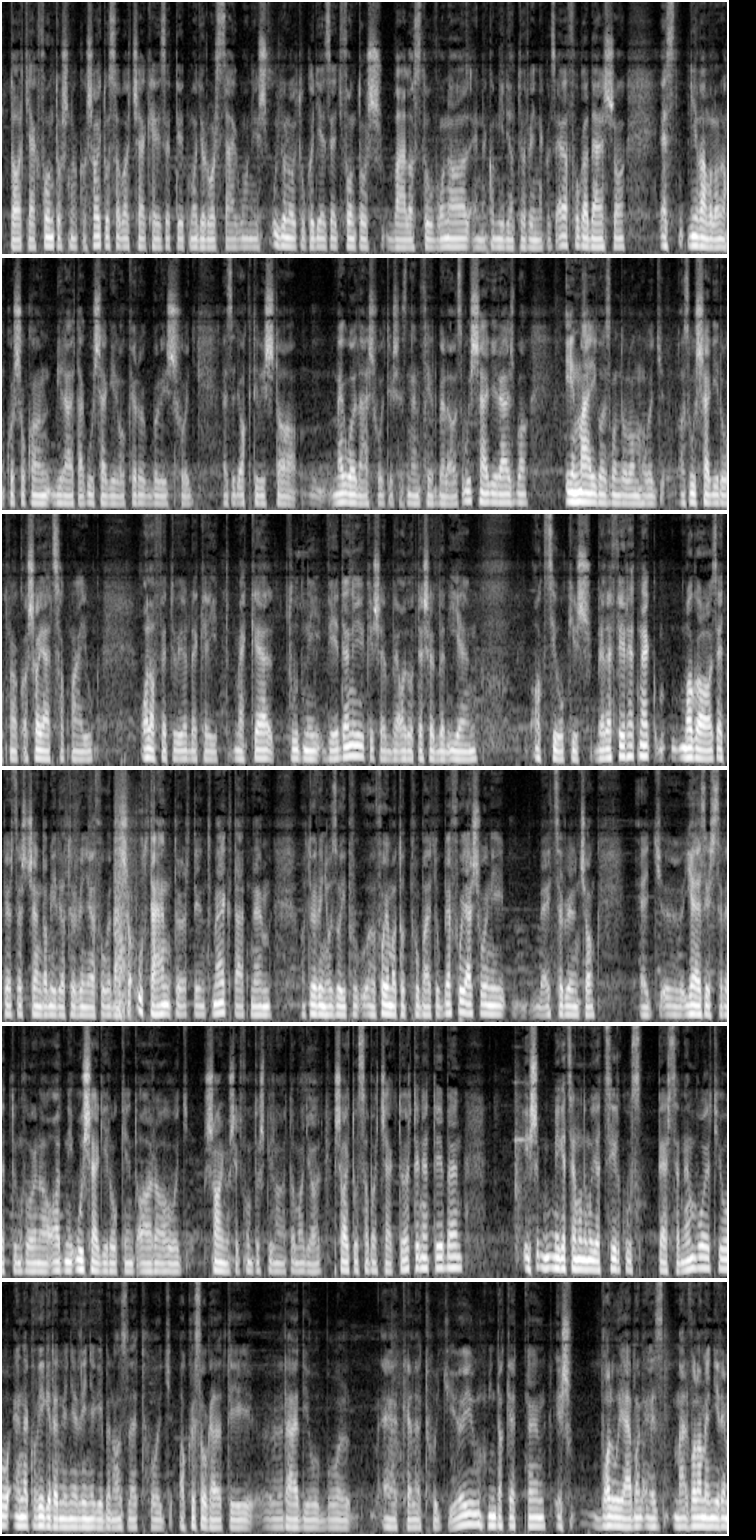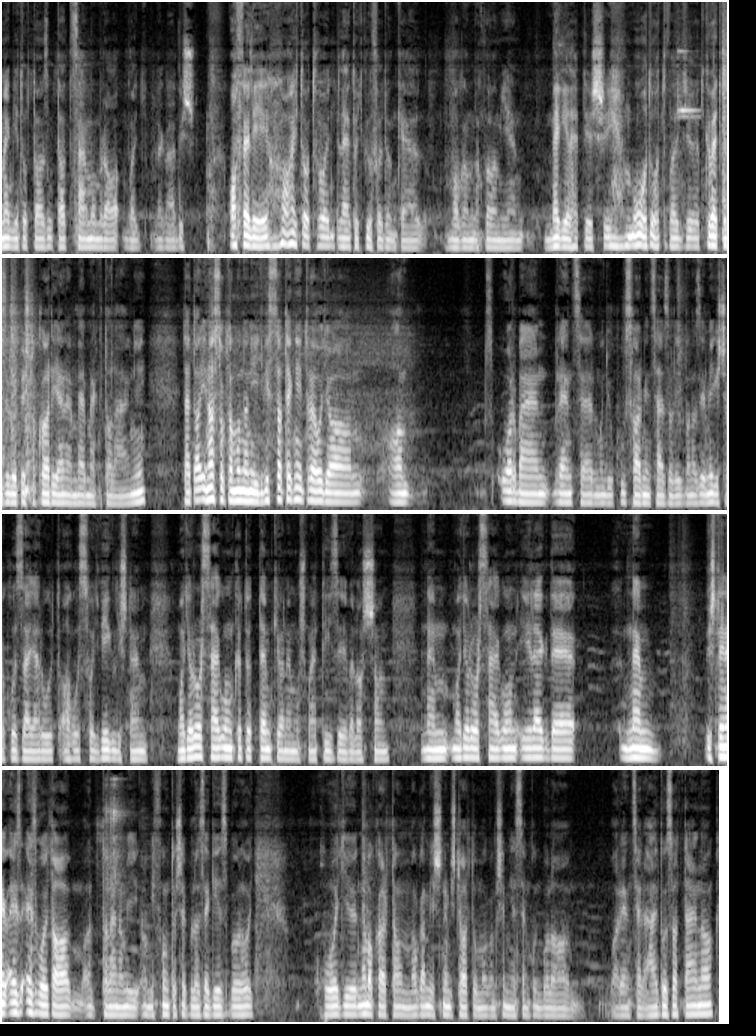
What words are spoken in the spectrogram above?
tartják fontosnak a sajtószabadság helyzetét Magyarországon, és úgy gondoltuk, hogy ez egy fontos választóvonal, ennek a médiatörvénynek az elfogadása. Ezt nyilvánvalóan akkor sokan bírálták újságíró körökből is, hogy ez egy aktivista megoldás volt, és ez nem fér bele az újságírásba. Én máig azt gondolom, hogy az újságíróknak a saját szakmájuk alapvető érdekeit meg kell tudni védeniük, és ebbe adott esetben ilyen akciók is beleférhetnek. Maga az egyperces csend a médiatörvény elfogadása után történt meg, tehát nem a törvényhozói folyamatot próbáltuk befolyásolni, egyszerűen csak egy jelzést szerettünk volna adni újságíróként arra, hogy sajnos egy fontos pillanat a magyar sajtószabadság történetében, és még egyszer mondom, hogy a cirkusz persze nem volt jó, ennek a végeredménye lényegében az lett, hogy a közszolgálati rádióból el kellett, hogy jöjjünk mind a ketten, és valójában ez már valamennyire megnyitotta az utat számomra, vagy legalábbis afelé hajtott, hogy lehet, hogy külföldön kell magamnak valamilyen megélhetési módot, vagy következő lépést a karrieremben megtalálni. Tehát én azt szoktam mondani így visszatekintve, hogy a, a Orbán rendszer mondjuk 20-30%-ban azért mégiscsak hozzájárult ahhoz, hogy végül is nem Magyarországon kötöttem ki, hanem most már 10 éve lassan nem Magyarországon élek, de nem, és tényleg ez, ez volt a, a, talán ami, ami fontos ebből az egészből, hogy, hogy nem akartam magam, és nem is tartom magam semmilyen szempontból a, a rendszer áldozatának.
